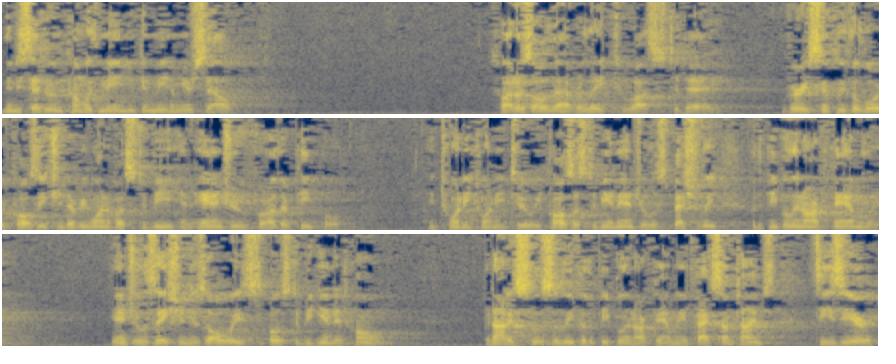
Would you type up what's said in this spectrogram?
Then he said to him, Come with me and you can meet him yourself. So, how does all that relate to us today? Very simply, the Lord calls each and every one of us to be an Andrew for other people in 2022. He calls us to be an Andrew, especially for the people in our family. Evangelization is always supposed to begin at home, but not exclusively for the people in our family. In fact, sometimes it's easier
